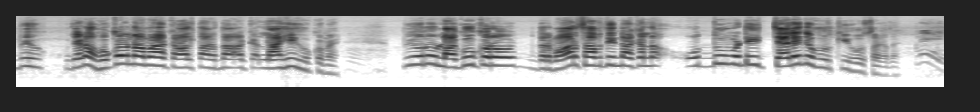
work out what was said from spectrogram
ਵੀ ਜਿਹੜਾ ਹੁਕਮਨਾਮਾ ਅਕਾਲ ਤਖਤ ਦਾ ਇੱਕ ਲਾਹੀ ਹੁਕਮ ਹੈ। ਵੀ ਉਹਨੂੰ ਲਾਗੂ ਕਰੋ, ਦਰਬਾਰ ਸਾਹਿਬ ਦੀ ਨਕਲ ਉਦੋਂ ਵੱਡੀ ਚੈਲੰਜ ਹੋਰ ਕੀ ਹੋ ਸਕਦਾ ਨਹੀਂ,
